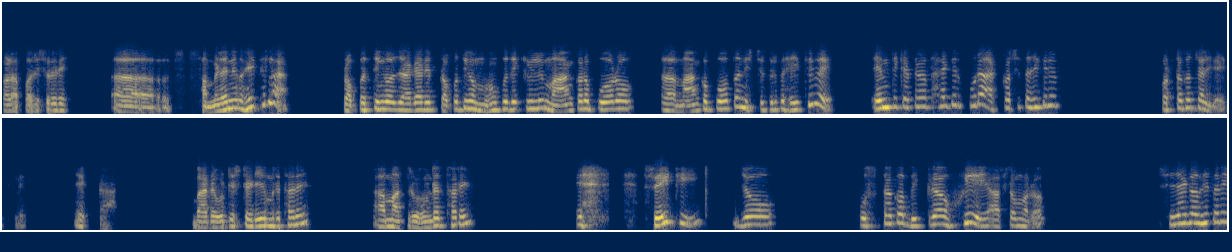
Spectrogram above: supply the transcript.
କଳା ପରିସରରେ ସମ୍ମିଳନୀ ହେଇଥିଲା ପ୍ରପତିଙ୍କ ଜାଗାରେ ପ୍ରପତିଙ୍କ ମୁହଁକୁ ଦେଖିଲି ମାଙ୍କର ପୁଅର ମାଙ୍କ ପୁଅ ତ ନିଶ୍ଚିତ ରୂପେ ହେଇଥିବେ ଏମିତି କେତେ କଥା ହେଇକିରି ପୁରା ଆକର୍ଷିତ ହେଇକରି କଟକ ଚାଲି ଯାଇଥିଲେ ଏକା ବାରବାଟୀ ଷ୍ଟାଡିୟମରେ ଥରେ ଆଉ ମାତୃଭୂମିରେ ଥରେ ସେଇଠି ଯୋଉ ପୁସ୍ତକ ବିକ୍ରୟ ହୁଏ ଆଶ୍ରମର ସେ ଜାଗା ଭିତରେ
